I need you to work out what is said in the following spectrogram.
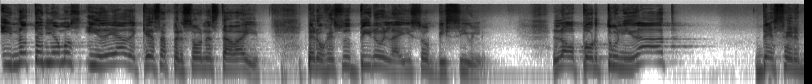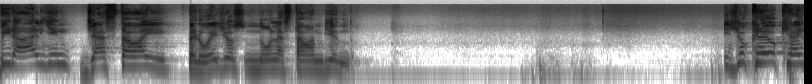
y no teníamos idea de que esa persona estaba ahí. Pero Jesús vino y la hizo visible. La oportunidad de servir a alguien ya estaba ahí, pero ellos no la estaban viendo. Y yo creo que hay,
